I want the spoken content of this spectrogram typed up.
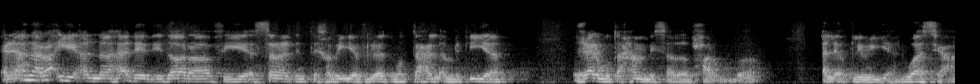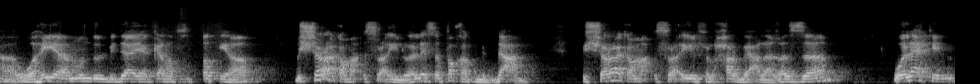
يعني أنا رأيي أن هذه الإدارة في السنة الانتخابية في الولايات المتحدة الأمريكية غير متحمسة للحرب الإقليمية الواسعة وهي منذ البداية كانت خطتها بالشراكة مع إسرائيل وليس فقط بالدعم بالشراكة مع إسرائيل في الحرب على غزة ولكن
